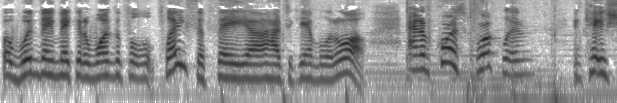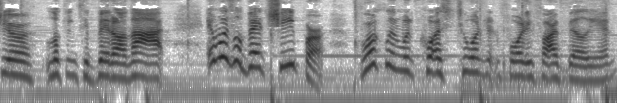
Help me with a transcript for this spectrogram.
But wouldn't they make it a wonderful place if they uh, had to gamble it all? And of course, Brooklyn, in case you're looking to bid on that, it was a bit cheaper. Brooklyn would cost 245 billion.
